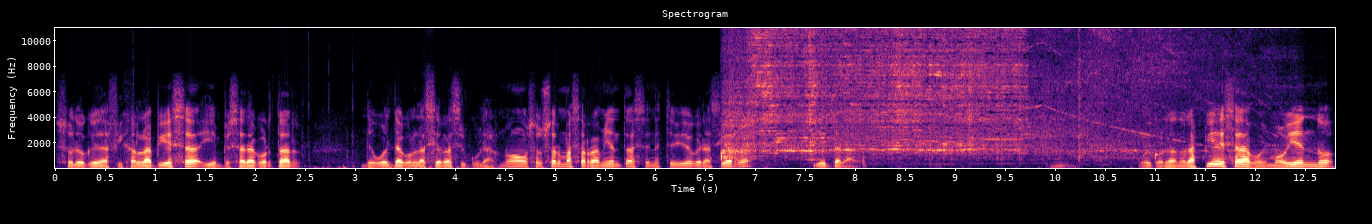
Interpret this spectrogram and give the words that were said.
solo queda fijar la pieza y empezar a cortar de vuelta con la sierra circular. No vamos a usar más herramientas en este video que la sierra y el taladro. Mm. Voy cortando las piezas, voy moviendo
